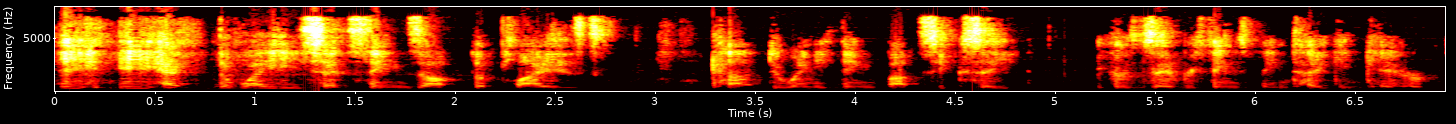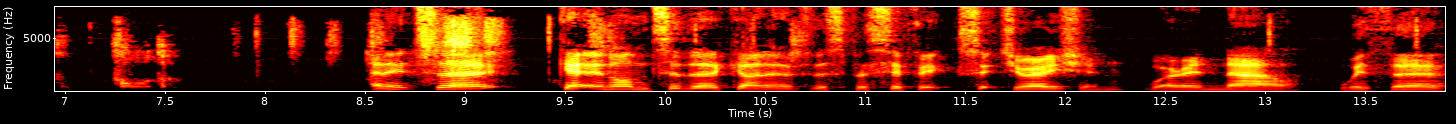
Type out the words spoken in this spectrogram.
He, he ha- the way he sets things up, the players can't do anything but succeed because everything's been taken care of for them. And it's uh, getting on to the kind of the specific situation we're in now with the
